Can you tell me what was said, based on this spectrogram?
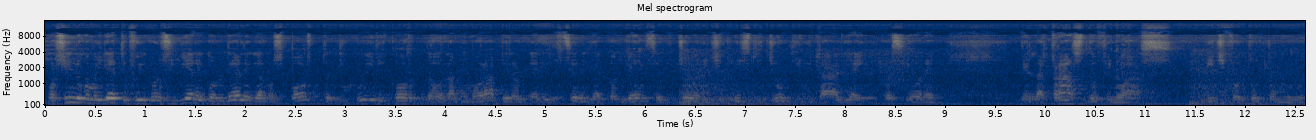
Con sindaco Miglietti fui consigliere con delega allo sport di cui ricordo la memorabile organizzazione di accoglienza di giovani ciclisti giunti in Italia in occasione della Trans Dauphinoise lì ci fu tutto un,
